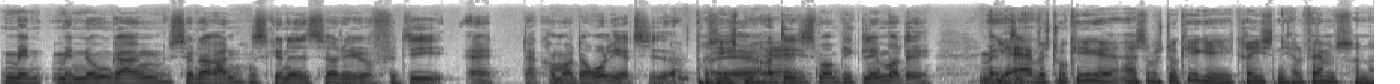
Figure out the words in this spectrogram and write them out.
men, men nogle gange, så når renten skal ned, så er det jo fordi, at der kommer dårligere tider. Præcis, øh, og det er ligesom om, de glemmer det. Men ja, de... hvis, du kigger, altså, hvis du kigger i krisen i 90'erne,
